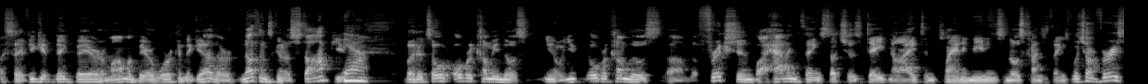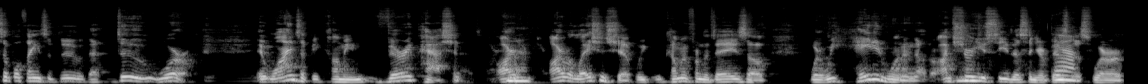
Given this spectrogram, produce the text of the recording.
i say if you get big bear and mama bear working together nothing's going to stop you Yeah. But it's o- overcoming those you know you overcome those um, the friction by having things such as date night and planning meetings and those kinds of things which are very simple things to do that do work. It winds up becoming very passionate. Our Yeah. our relationship we coming from the days of where we hated one another. I'm sure you see this in your Yeah. business where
